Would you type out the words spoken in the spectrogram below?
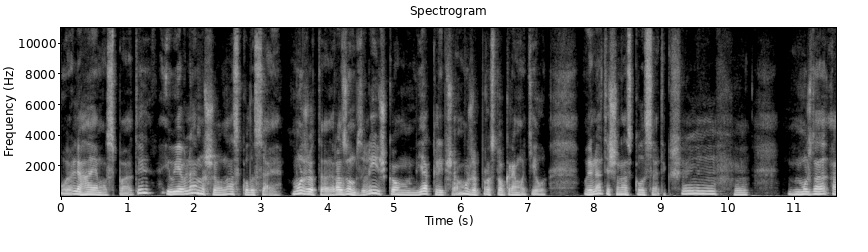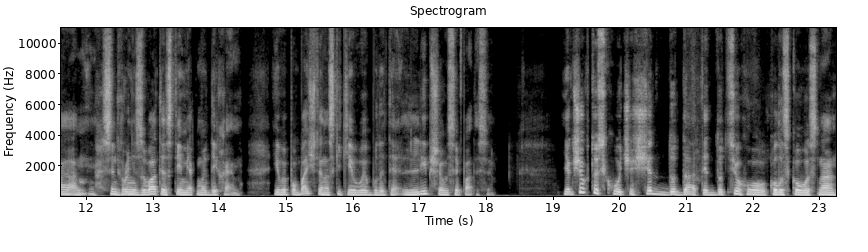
Лягаємо спати і уявляємо, що у нас колисає. Може разом з ліжком, як ліпше, а може просто окремо тіло. Уявляти, що у нас колисає. Так що можна синхронізувати з тим, як ми дихаємо. І ви побачите, наскільки ви будете ліпше висипатися. Якщо хтось хоче ще додати до цього колискового сна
